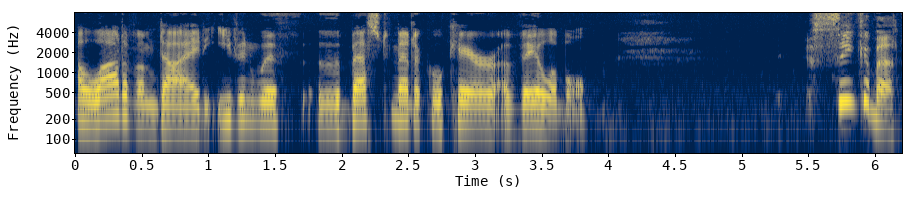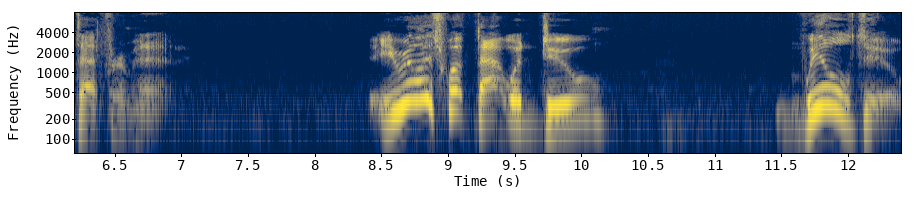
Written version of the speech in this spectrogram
A lot of them died even with the best medical care available. Think about that for a minute. You realize what that would do? Will do.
